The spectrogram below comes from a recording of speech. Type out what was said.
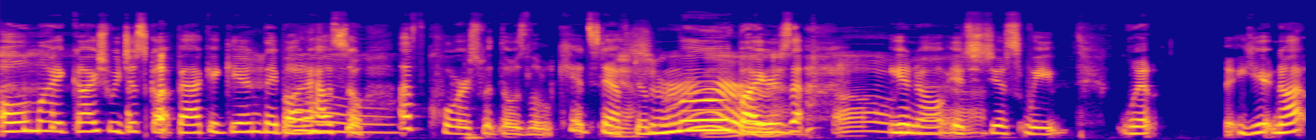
oh my gosh, we just got back again. They bought a house, so Oh. of course, with those little kids to have Yeah. to move by yourself, Oh, you know, yeah. it's just we went a year not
